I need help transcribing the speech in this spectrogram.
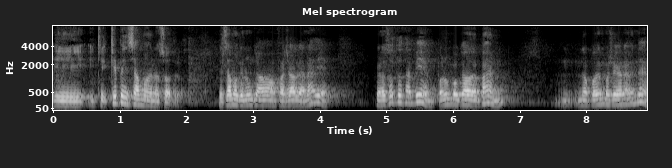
¿Y, qué, qué, pensamos de nosotros? ¿Pensamos que nunca vamos a fallarle a nadie? Pero nosotros también, por un bocado de pan, no podemos llegar a vender.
